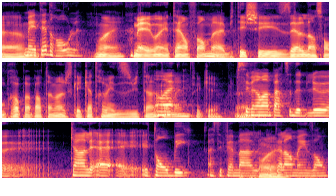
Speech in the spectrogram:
Euh, Mais elle était drôle. Ouais, mais ouais, elle était en forme. Elle habitait chez elle dans son propre appartement jusqu'à 98 ans quand même. Fait que, Puis C'est vraiment parti de là. euh, quand elle, elle- elle est tombée, elle s'est fait mal, elle est allée en maison.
